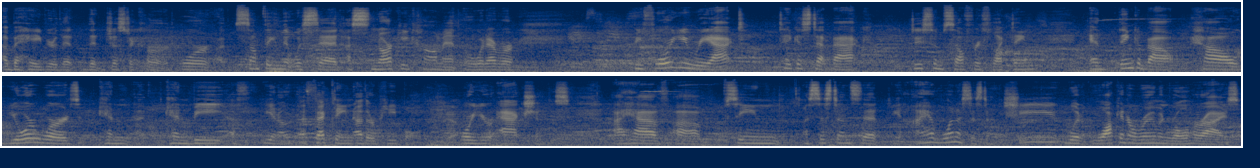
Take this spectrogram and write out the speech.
a behavior that, that just occurred or something that was said, a snarky comment or whatever, before you react, take a step back, do some self-reflecting, and think about how your words can can be, you know, affecting other people Yeah. or your actions. I have um, seen assistants that you know, I have one assistant. She would walk in a room and roll her eyes,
